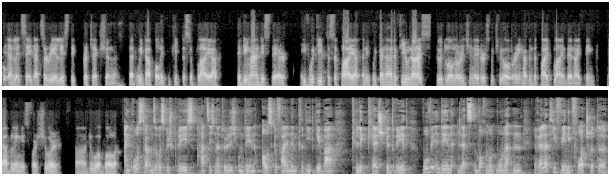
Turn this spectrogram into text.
And let's say that's a realistic projection that we double. If we keep the supply up, the demand is there. If we keep the supply up and if we can add a few nice, good loan originators, which we already have in the pipeline, then I think doubling is for sure uh, doable. Ein Großteil unseres Gesprächs hat sich natürlich um den ausgefallenen Kreditgeber ClickCash gedreht, wo wir in den letzten Wochen und Monaten relativ wenig Fortschritte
